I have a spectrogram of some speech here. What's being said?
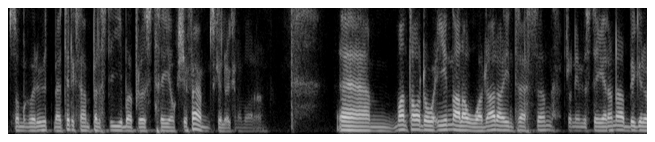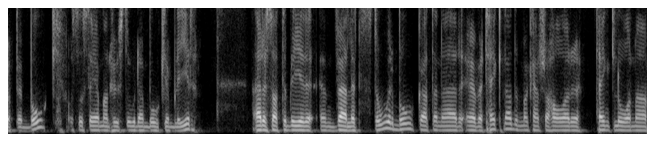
som man går ut med till exempel Stibor plus 3,25 skulle det kunna vara. Ehm, man tar då in alla ordrar och intressen från investerarna, bygger upp en bok och så ser man hur stor den boken blir är det så att det blir en väldigt stor bok och att den är övertecknad, man kanske har tänkt låna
